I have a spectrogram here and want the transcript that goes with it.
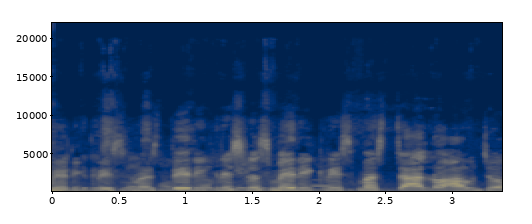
મેરી ક્રિસમસ તેરી ક્રિસમસ મેરી ક્રિસમસ. ચાલો આવજો.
